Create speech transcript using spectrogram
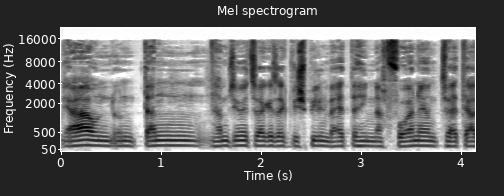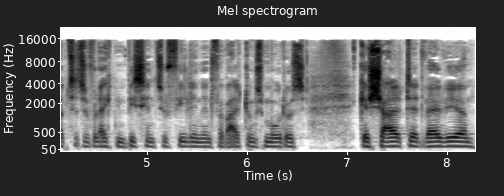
ja, und, und dann haben sie mir zwar gesagt, wir spielen weiterhin nach vorne und zweite Halbzeit so vielleicht ein bisschen zu viel in den Verwaltungsmodus geschaltet, weil wir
